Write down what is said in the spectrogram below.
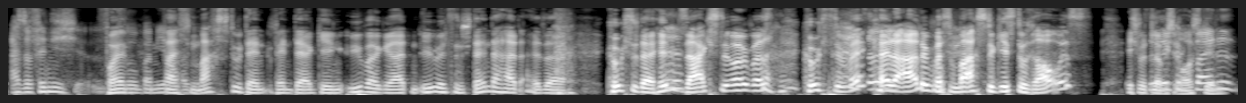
Also finde ich Vor allem, so bei mir. Was also, machst du denn, wenn der Gegenüber gerade einen übelsten Ständer hat, Alter? Guckst du da hin, sagst du irgendwas, guckst du weg, So, keine Ahnung, was machst du? Gehst du raus? Ich würde, glaube ich, rausgehen. Beide,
